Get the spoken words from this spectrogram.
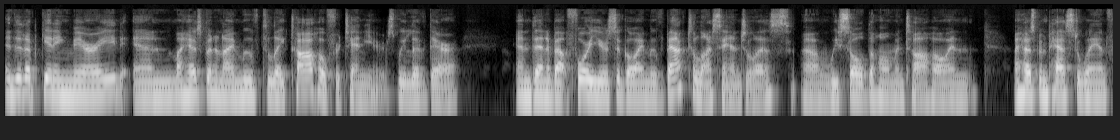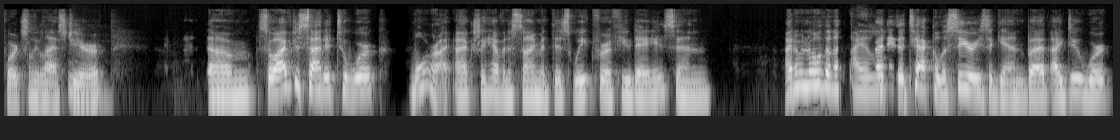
ended up getting married, and my husband and I moved to Lake Tahoe for ten years. We lived there. And then about four years ago, I moved back to Los Angeles. Um, we sold the home in Tahoe, and my husband passed away, unfortunately, last mm. year. Um, so I've decided to work more. I actually have an assignment this week for a few days, and I don't know that I'm ready to tackle a series again, but I do work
